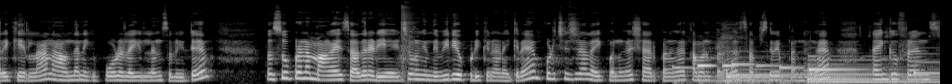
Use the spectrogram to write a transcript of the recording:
இறக்கிடலாம். நான் வந்து அன்றைக்கி போடலை இல்லைன்னு சொல்லிட்டு. இப்போ சூப்பரான மாங்காய் சாதம் ரெடி ஆகிடுச்சு உங்களுக்கு இந்த வீடியோ பிடிக்கும்னு நினைக்கிறேன். பிடிச்சிச்சுன்னா லைக் பண்ணுங்கள் ஷேர் பண்ணுங்கள் கமெண்ட் பண்ணுங்கள் சப்ஸ்கிரைப் பண்ணுங்கள் தேங்க்யூ ஃப்ரெண்ட்ஸ்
